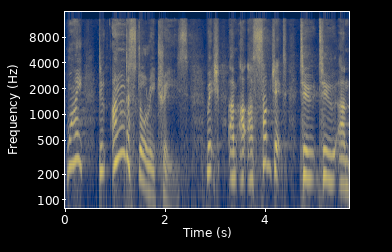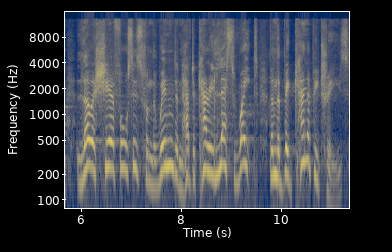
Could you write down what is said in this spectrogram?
Why do understory trees, which um, are, are, subject to, to um, lower shear forces from the wind and have to carry less weight than the big canopy trees,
